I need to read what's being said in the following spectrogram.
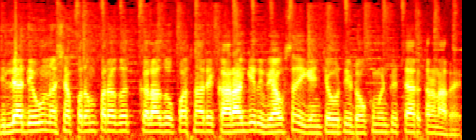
जिल्ह्यात येऊन अशा परंपरागत कला जोपासणारे कारागीर व्यावसायिक यांच्यावरती डॉक्युमेंटरी तयार करणार आहे.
